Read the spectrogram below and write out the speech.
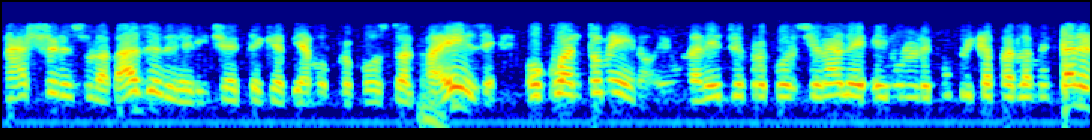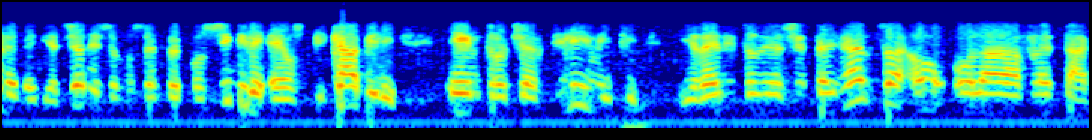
nascere sulla base delle ricette che abbiamo proposto al Paese o quantomeno in una legge proporzionale e in una repubblica parlamentare le mediazioni sono sempre possibili e auspicabili entro certi limiti. Il reddito di cittadinanza o, o, la flat tax,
